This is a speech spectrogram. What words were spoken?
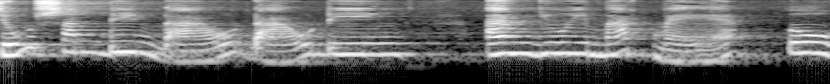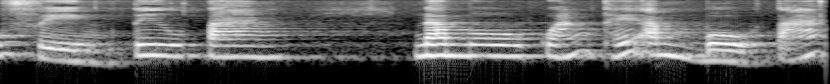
Chúng sanh điên đảo đảo điên. An vui mát mẻ, ưu phiền tiêu tan. Nam mô Quán Thế Âm Bồ Tát.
